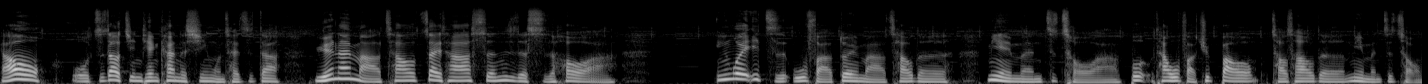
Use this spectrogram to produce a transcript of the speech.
然后我直到今天看的新闻才知道，原来马超在他生日的时候啊。因为一直无法对马超的灭门之仇啊，不，他无法去报曹操的灭门之仇，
